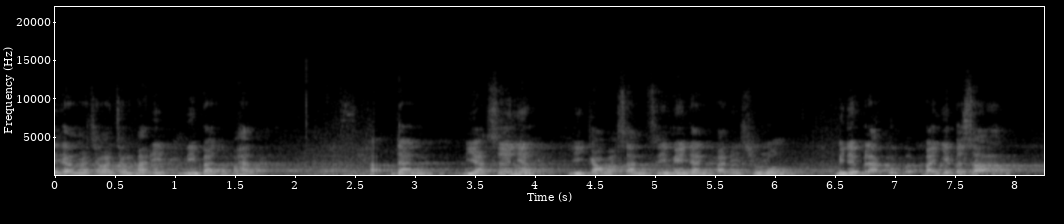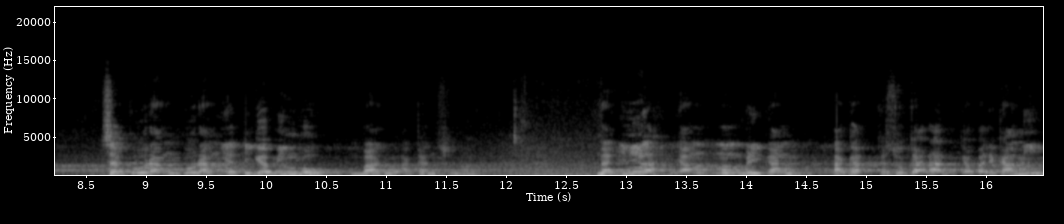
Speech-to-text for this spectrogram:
dan macam-macam parit di Batu Pahat dan biasanya di kawasan Sri Medan Parit Sulong bila berlaku banjir besar sekurang-kurangnya tiga minggu baru akan surut dan inilah yang memberikan agak kesukaran kepada kami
